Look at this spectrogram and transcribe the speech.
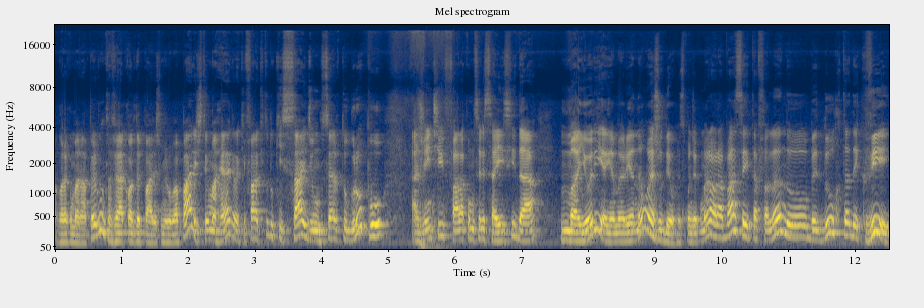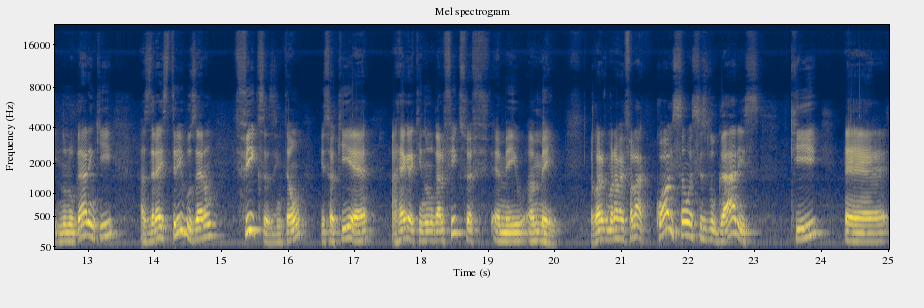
Agora Gamara pergunta, vê a de Paris, Miruba Paris, tem uma regra que fala que tudo que sai de um certo grupo, a gente fala como se ele saísse da maioria, e a maioria não é judeu. Responde a Gamara, ora está falando Bedurta de Kvi, no lugar em que as dez tribos eram fixas. Então, isso aqui é a regra é que no lugar fixo é, é meio a meio. Agora a Gemara vai falar quais são esses lugares que é,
